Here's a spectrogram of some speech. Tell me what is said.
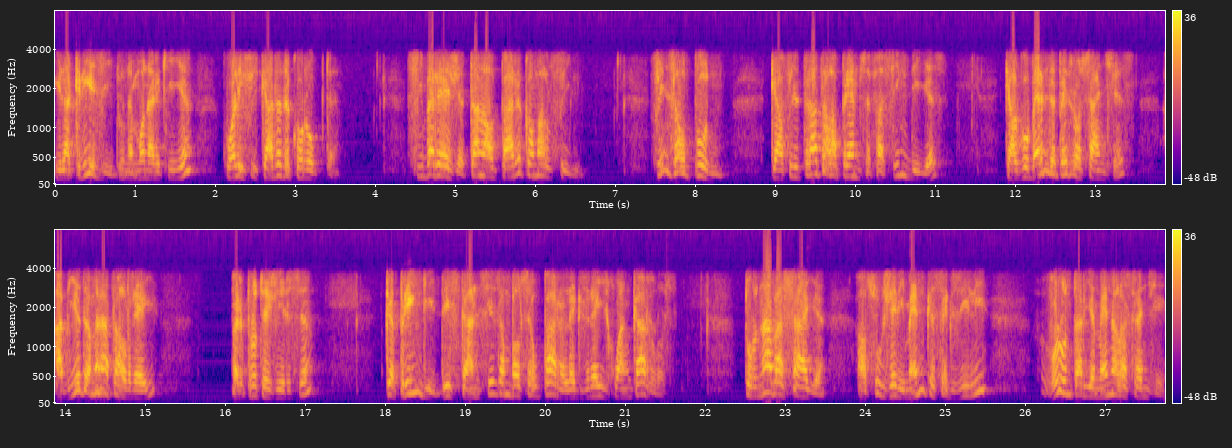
i la crisi d'una monarquia qualificada de corrupta. S'hi bareja tant el pare com el fill, fins al punt que ha filtrat a la premsa fa cinc dies que el govern de Pedro Sánchez havia demanat al rei, per protegir-se, que pringui distàncies amb el seu pare, l'exrei Juan Carlos. Tornava a Salla el suggeriment que s'exili voluntàriament a l'estranger.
